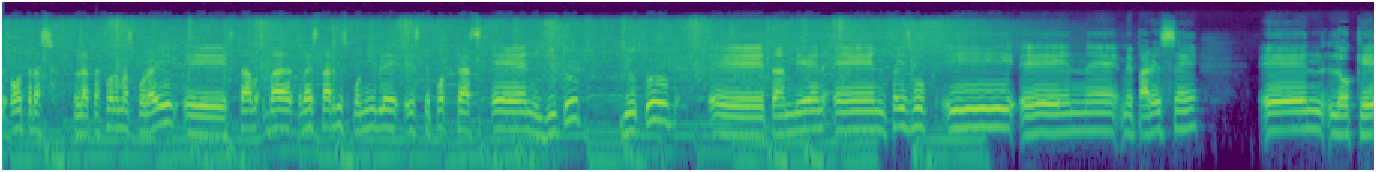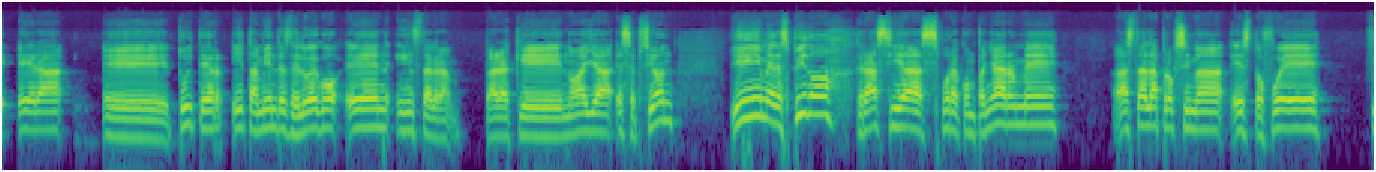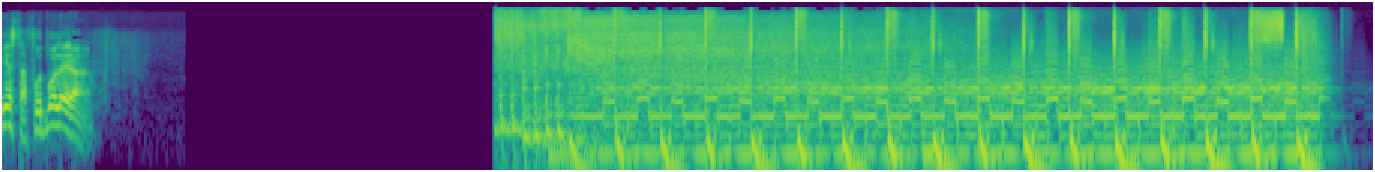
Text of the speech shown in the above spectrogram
otras plataformas por ahí va, va, a estar disponible este podcast en youtube youtube también en facebook y en me parece en lo que era eh, Twitter y también desde luego en Instagram para que no haya excepción. Y me despido. Gracias por acompañarme. Hasta la próxima. Esto fue Fiesta Futbolera.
